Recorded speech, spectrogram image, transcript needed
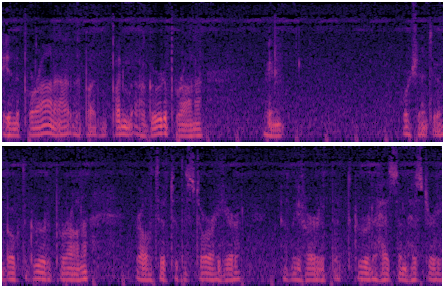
in the Purana, the Padma, uh, Garuda Purana, I'm fortunate to invoke the Garuda Purana relative to the story here. We've heard that Garuda has some history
